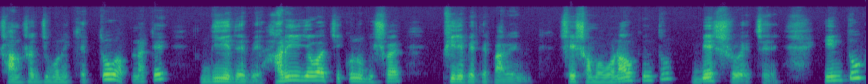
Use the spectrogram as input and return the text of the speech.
সংসার জীবনের ক্ষেত্রেও আপনাকে দিয়ে দেবে। হারিয়ে যাওয়া যে কোনো বিষয় ফিরে পেতে পারেন। সেই সম্ভাবনাও কিন্তু বেশ রয়েছে। কিন্তু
